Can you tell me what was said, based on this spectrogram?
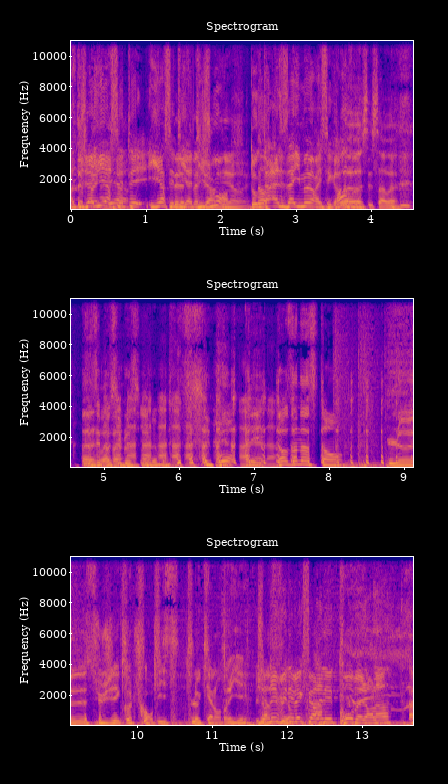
ah, déjà hier, hier. c'était hier, c'était il y a la 10 semaine jours. Donc t'as Alzheimer et c'est grave. ouais, c'est ça, ouais. C'est possible aussi. bon. Ah allez, dans un instant, le sujet coach Courbis, le calendrier. J'en ai vu des mecs faire l'année de trop, mais alors là.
